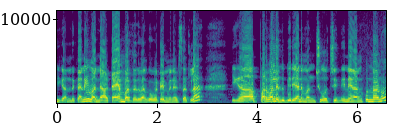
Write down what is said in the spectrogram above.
ఇక అందుకని వన్ ఆ టైం పడుతుంది వానికి ఒక టెన్ మినిట్స్ అట్లా. ఇక పర్వాలేదు బిర్యానీ మంచిగా వచ్చింది. నేను అనుకున్నాను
